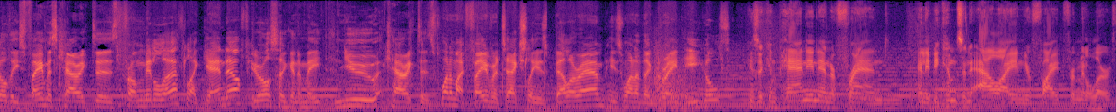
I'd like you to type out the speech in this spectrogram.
all these famous characters from Middle-earth, like Gandalf, you're also going to meet new characters. One of my favorites, actually, is Beleram. He's one of the great eagles. He's a companion and a friend, and he becomes an ally in your fight for Middle-earth.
